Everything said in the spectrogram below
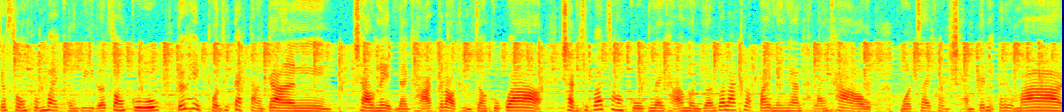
กับทรงผมใหม่ของวีและจองกุ๊กด้วยเหตุผลที่แตกต่างกัน ชาวเน็ตนะคะกล่าวถึงจองกุ๊กว่า ฉันคิดว่าจองกุ๊กนะคะเหมือนย้อนเวลากลับไปในงานแถลงข่าว หัวใจของฉันเต้นเร็วมาก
